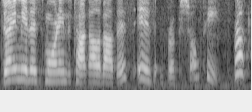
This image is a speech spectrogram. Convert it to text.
Joining me this morning to talk all about this is Brooke Schulte. Brooke,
